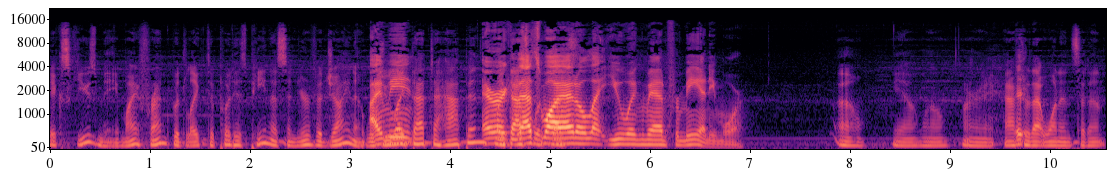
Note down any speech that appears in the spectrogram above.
Excuse me, my friend would like to put his penis in your vagina. Would I you mean, like that to happen, Eric, Like, that's, what- why I don't let you wingman for me anymore. Oh, yeah. Well, all right. After that one incident,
